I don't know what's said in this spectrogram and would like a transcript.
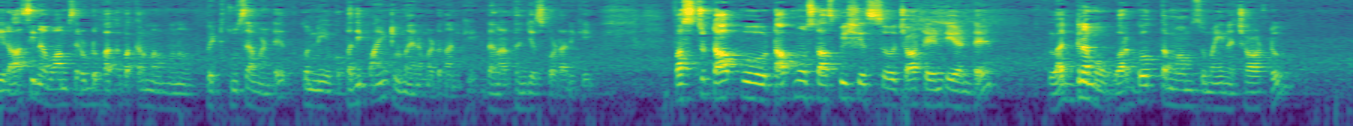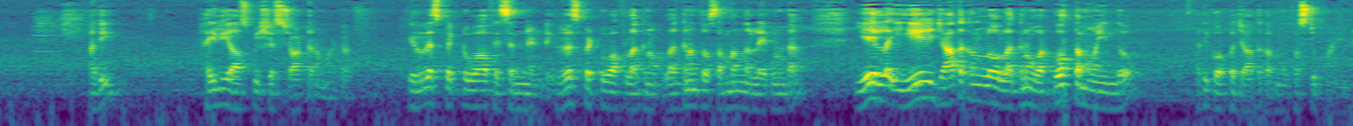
ఈ రాశి నవాంశ రెండు పక్క పక్కన మనం మనం పెట్టి చూసామంటే కొన్ని ఒక పది పాయింట్లు ఉన్నాయన్నమాట దానికి దాన్ని అర్థం చేసుకోవడానికి. First top top most auspicious chart ఏంటి అంటే లగ్నము వర్గోత్తమాంశమైన చార్టు. అది హైలీ ఆస్పీషియస్ చార్ట్ అనమాట irrespective of ascendant irrespective of లగ్నం లగ్నంతో సంబంధం లేకుండా ఏ ల- ఏ జాతకంలో లగ్నం వర్గోత్తమైందో అది గొప్ప జాతకము ఫస్ట్ పాయింట్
